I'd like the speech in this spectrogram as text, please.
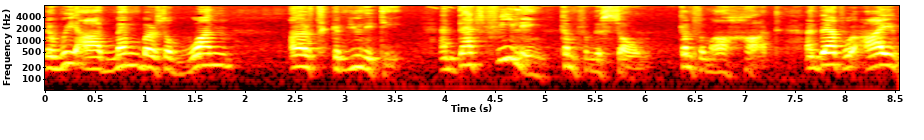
that we are members of one earth community. And that feeling comes from the soul, comes from our heart. And therefore, I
